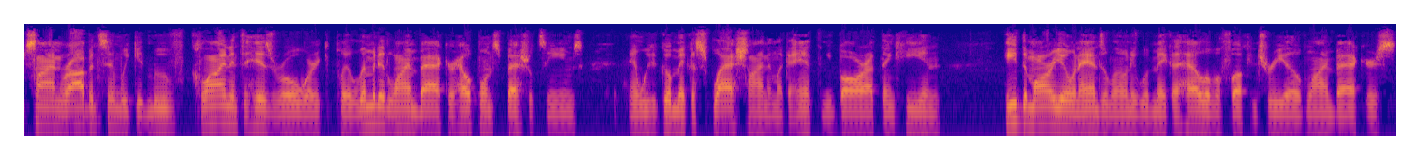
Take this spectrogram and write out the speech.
sign Robinson, we could move Klein into his role where he could play limited linebacker, help on special teams, and we could go make a splash line signing like an Anthony Barr. I think he and he, Demario, and Anzalone would make a hell of a fucking trio of linebackers.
